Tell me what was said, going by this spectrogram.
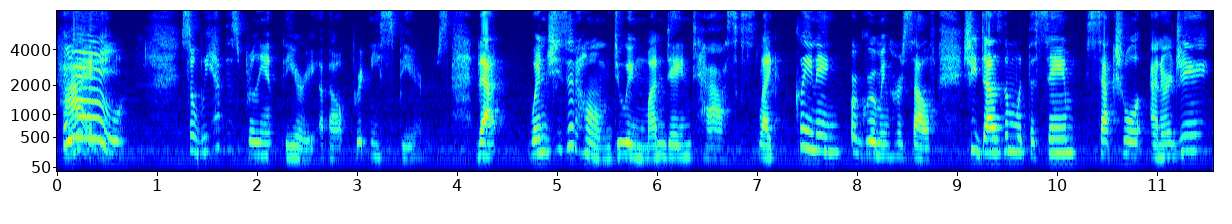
Hello. So we have this brilliant theory about Britney Spears that when she's at home doing mundane tasks like cleaning or grooming herself, she does them with the same sexual energy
